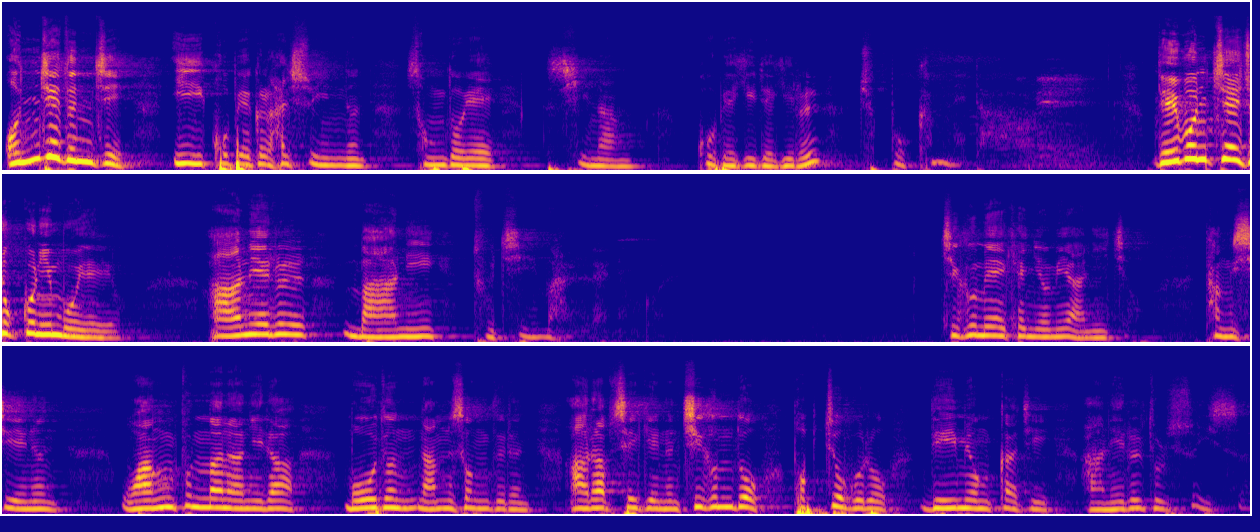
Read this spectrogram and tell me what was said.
언제든지 이 고백을 할 수 있는 성도의 신앙 고백이 되기를 축복합니다. 네 번째 조건이 뭐예요? 아내를 많이 두지 말라는 거예요. 지금의 개념이 아니죠. 당시에는 왕뿐만 아니라 모든 남성들은 아랍 세계는 지금도 법적으로 네 명까지 아내를 둘 수 있어요.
